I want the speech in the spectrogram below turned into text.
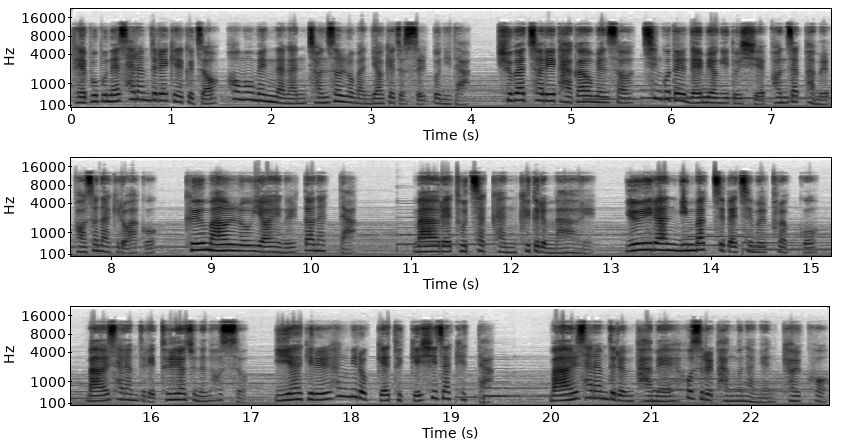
대부분의 사람들에게 그저 허무맹랑한 전설로만 여겨졌을 뿐이다. 휴가철이 다가오면서 친구들 4명이 도시의 번잡함을 벗어나기로 하고 그 마을로 여행을 떠났다. 마을에 도착한 그들은 마을에 유일한 민박집에 짐을 풀었고 마을 사람들이 들려주는 호수 이야기를 흥미롭게 듣기 시작했다. 마을 사람들은 밤에 호수를 방문하면 결코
